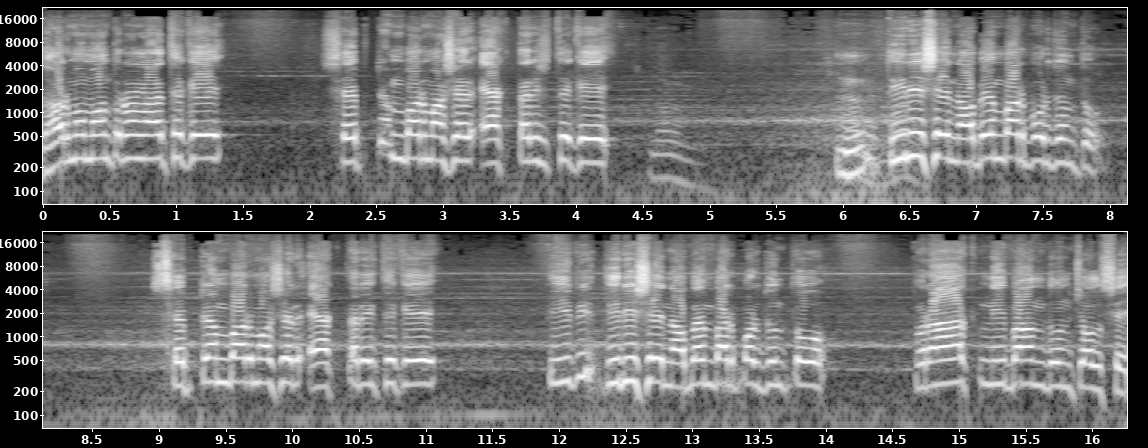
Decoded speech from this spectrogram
ধর্ম মন্ত্রণালয় থেকে সেপ্টেম্বর মাসের এক তারিখ থেকে তিরিশে নভেম্বর পর্যন্ত সেপ্টেম্বর মাসের এক তারিখ থেকে তিরি- তিরিশে নভেম্বর পর্যন্ত প্রাক নিবন্ধন চলছে।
